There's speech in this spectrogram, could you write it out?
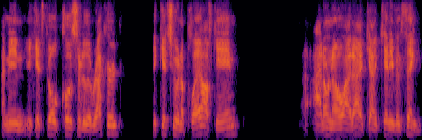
I mean, it gets Bill closer to the record. It gets you in a playoff game. I don't know. I, I can't even think.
